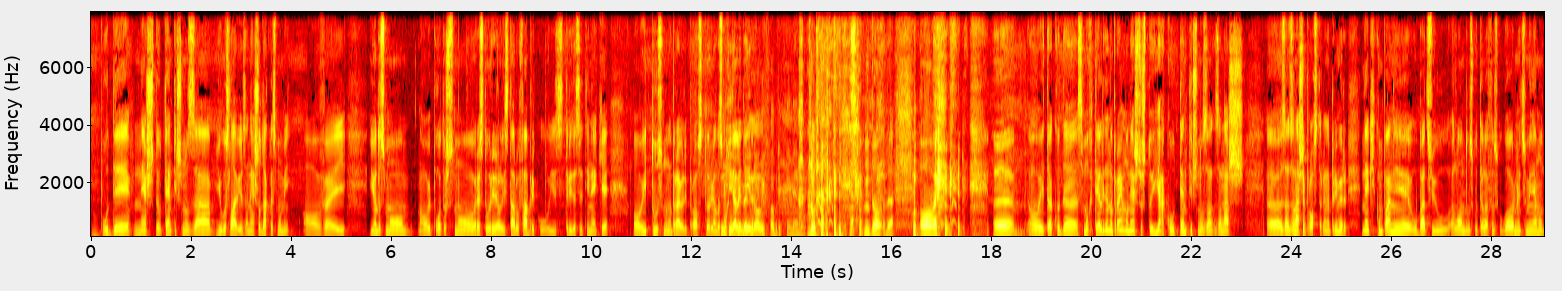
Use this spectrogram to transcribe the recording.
bude nešto autentično za Jugoslaviju, za nešto odakle smo mi. Ovaj, I onda smo, ovaj, pogotovo što smo restaurirali staru fabriku iz 30 i neke, ovaj, tu smo napravili prostor i onda smo hteli da ga... novih fabrika i nema. Dobro, da. ovaj, e, ovaj, tako da smo hteli da napravimo nešto što je jako autentično za, za naš e, za, za naše prostore. Naprimjer, neke kompanije ubacuju londonsku telefonsku govornicu, mi nemamo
